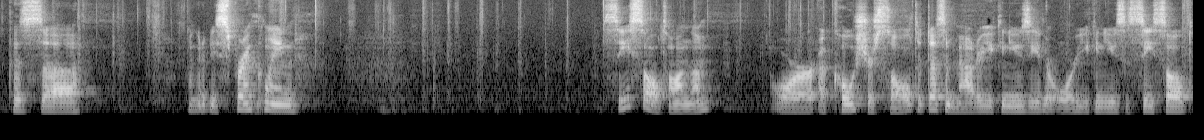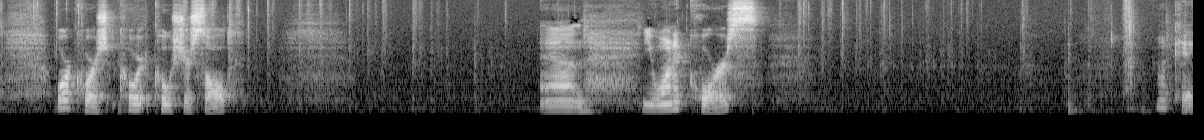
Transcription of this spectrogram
because uh, I'm going to be sprinkling sea salt on them or a kosher salt. It doesn't matter. You can use either or. You can use a sea salt or kosher salt. And you want it coarse. Okay,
